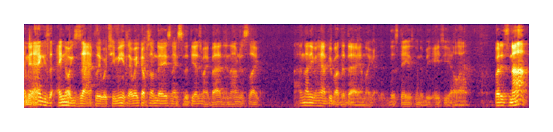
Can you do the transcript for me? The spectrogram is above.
I mean, I, I know exactly what she means. I wake up some days and I sit at the edge of my bed and I'm just like, I'm not even happy about the day. I'm like, this day is going to be H E L L, but it's not.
